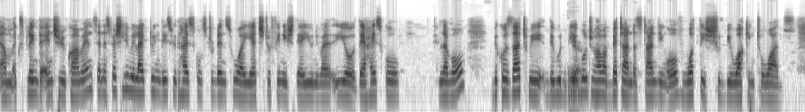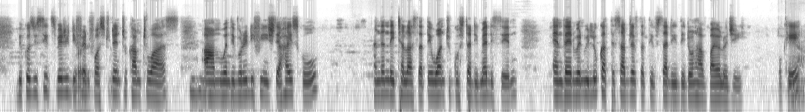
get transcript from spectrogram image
um, explain the entry requirements and especially we like doing this with high school students who are yet to finish their university your, their high school level because that way they would be Yeah. able to have a better understanding of what they should be working towards because you see it's very different Right. for a student to come to us Mhm. um, when they've already finished their high school and then they tell us that they want to go study medicine. And then when we look at the subjects that they've studied they don't have biology. Okay? Yeah.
